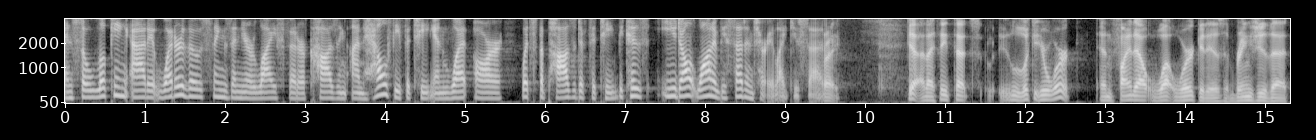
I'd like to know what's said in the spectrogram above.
And so looking at it, what are those things in your life that are causing unhealthy fatigue and what are what's the positive fatigue? Because you don't want to be sedentary, like you said. Right. Yeah. And I think that's look at your work and find out what work it is that brings you that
